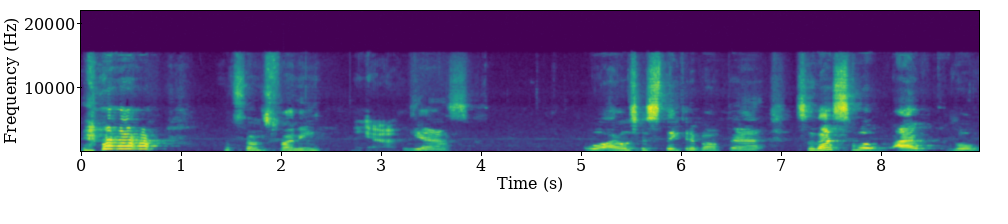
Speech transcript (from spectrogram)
that sounds funny. Yeah. Yes. Well, I was just thinking about that. So that's what I well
